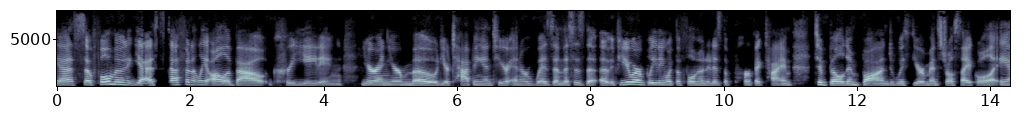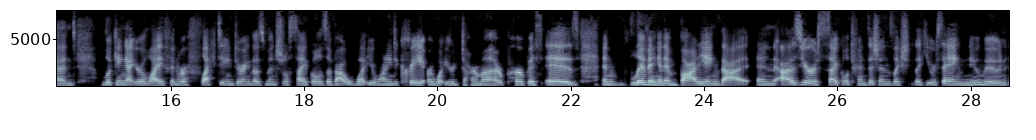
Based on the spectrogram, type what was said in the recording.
Yes. So full moon, yes, definitely all about creating. You're in your mode. You're tapping into your inner wisdom. This is the, uh, if you are bleeding with the full moon, it is the perfect time to build and bond with your menstrual cycle. And looking at your life and reflecting during those menstrual cycles about what you're wanting to create or what your dharma or purpose is and living and embodying that. And as your cycle transitions like like you were saying new moon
